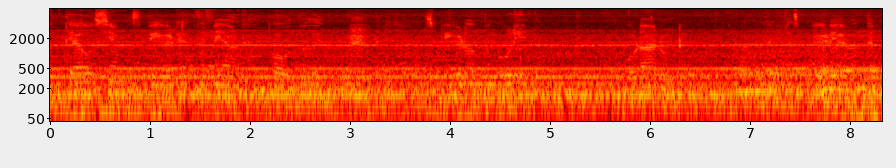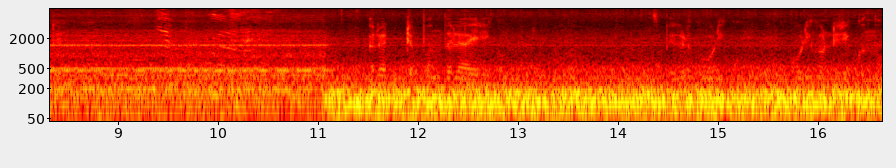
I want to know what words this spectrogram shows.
അത്യാവശ്യം സ്പീഡിൽ തന്നെയാണ് പോകുന്നത് സ്പീഡ് ഒന്നും കൂടി കൂടാനുണ്ട് നല്ല സ്പീഡിൽ വന്നിട്ട് ഒരൊറ്റ പന്തലായിരിക്കും സ്പീഡ് കൂടി കൂടിക്കൊണ്ടിരിക്കുന്നു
